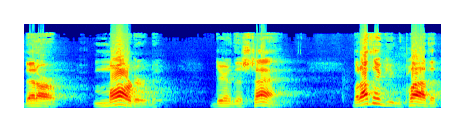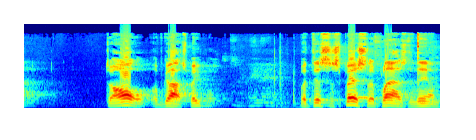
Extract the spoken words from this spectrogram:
that are martyred during this time. But I think you can apply that to all of God's people. But this especially applies to them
